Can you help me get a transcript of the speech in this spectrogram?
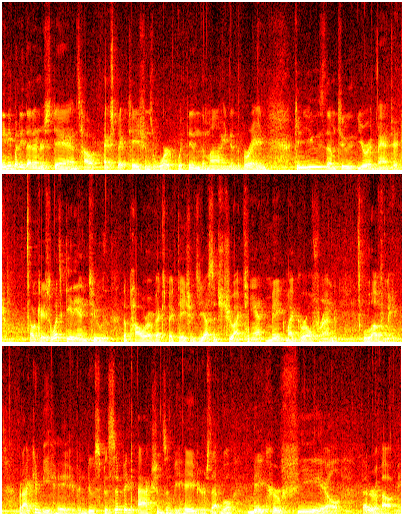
Anybody that understands how expectations work within the mind and the brain can use them to your advantage. Okay, so let's get into the power of expectations. Yes, it's true, I can't make my girlfriend love me, but I can behave and do specific actions and behaviors that will make her feel better about me,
